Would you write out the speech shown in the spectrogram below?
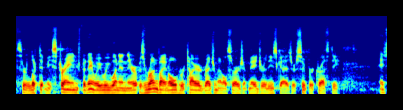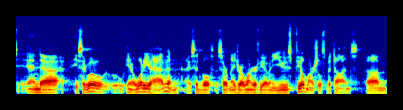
sort of looked at me strange, but anyway, we went in there. It was run by an old retired regimental sergeant major. These guys are super crusty. And uh, he said, well, you know, what do you have? And I said, well, Sergeant Major, I wonder if you have any used field marshal's batons. Um,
